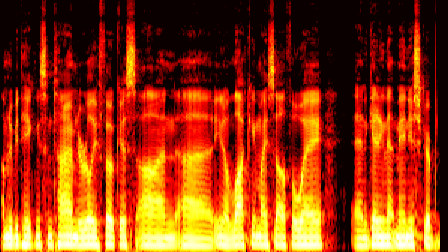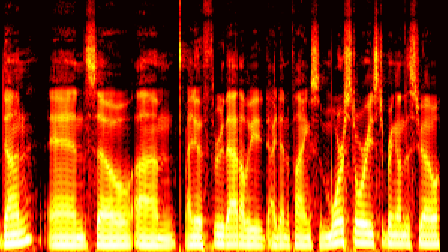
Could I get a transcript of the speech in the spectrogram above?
I'm going to be taking some time to really focus on, uh, you know, locking myself away and getting that manuscript done. And so um, I know through that I'll be identifying some more stories to bring on this show.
